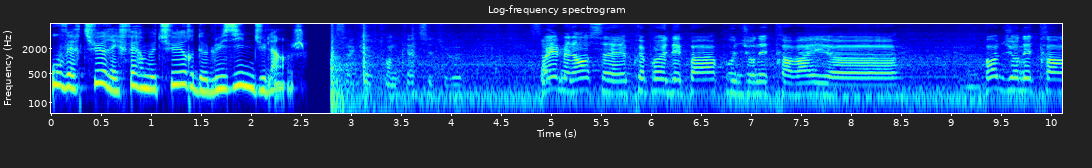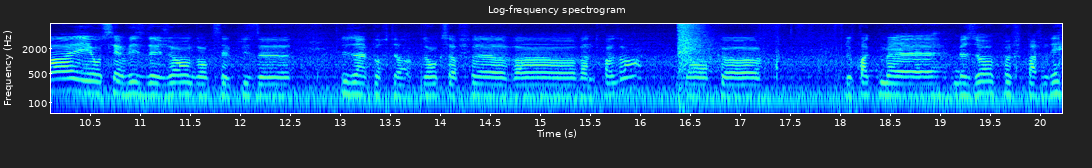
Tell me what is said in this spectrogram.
Ouverture et fermeture de l'usine du linge. 5h34 si tu veux. Oui, maintenant c'est prêt pour le départ, pour une journée de travail. euh, bonne journée de travail et au service des gens, donc c'est le plus, euh, important. Donc ça fait 20, 23 ans. Donc euh, je crois que mes, mes os peuvent parler.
